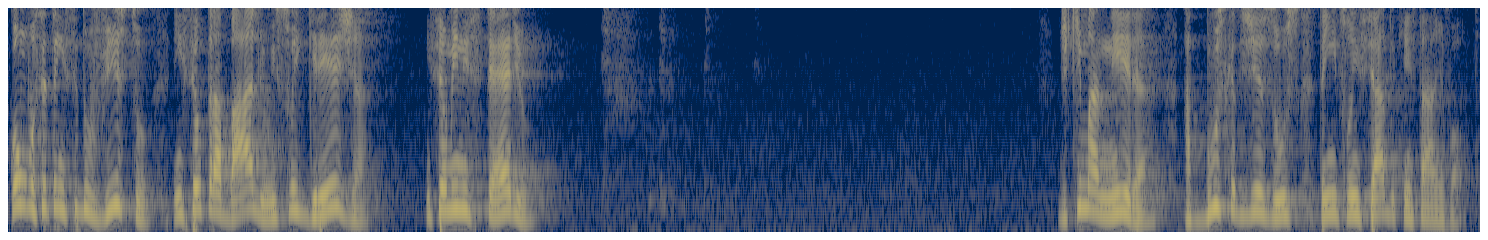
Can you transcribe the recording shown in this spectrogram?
Como você tem sido visto em seu trabalho, em sua igreja, em seu ministério? De que maneira a busca de Jesus tem influenciado quem está em volta?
